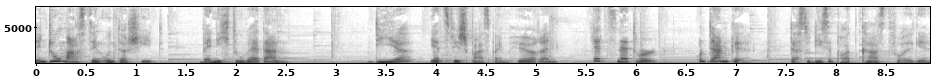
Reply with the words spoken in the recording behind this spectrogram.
Denn du machst den Unterschied. Wenn nicht du, wer dann? Dir jetzt viel Spaß beim Hören. Let's Network und danke, dass du diese Podcast-Folge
